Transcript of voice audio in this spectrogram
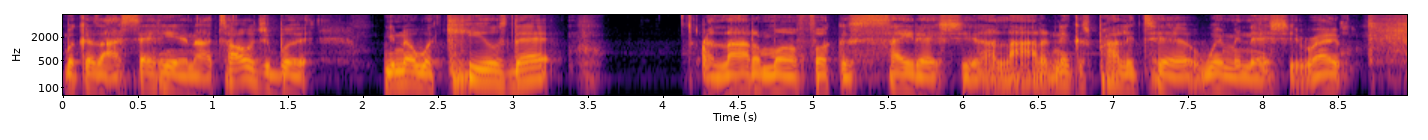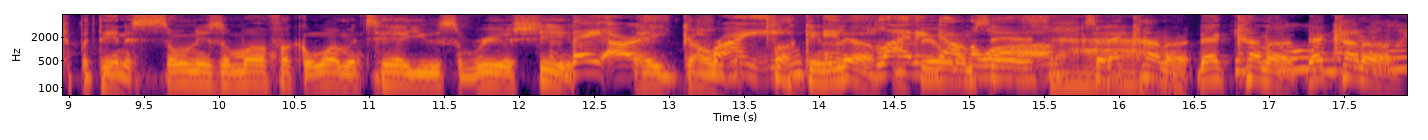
Because I sat here and I told you, but you know what kills that? a lot of motherfuckers say that shit. A lot of niggas probably tell women that shit, right? But then as soon as a motherfucking woman tell you some real shit, They are they go the crying fucking and left. You sliding feel down what I'm the wall. saying? So that kind of that kind of Cool that kind of it.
